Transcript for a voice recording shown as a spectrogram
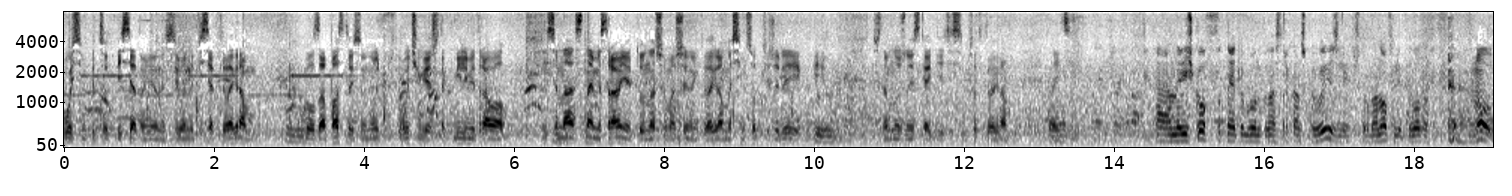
8550, у нее всего на 50 килограмм был запас, то есть он очень, конечно, так миллиметровал. Если на, с нами сравнивать, то наша машина килограмм на 700 тяжелее. И, то есть нам нужно искать, где эти 700 килограмм найти. А новичков вот на эту гонку на Астраханскую вывезли? Штурманов или пилотов? Ну,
